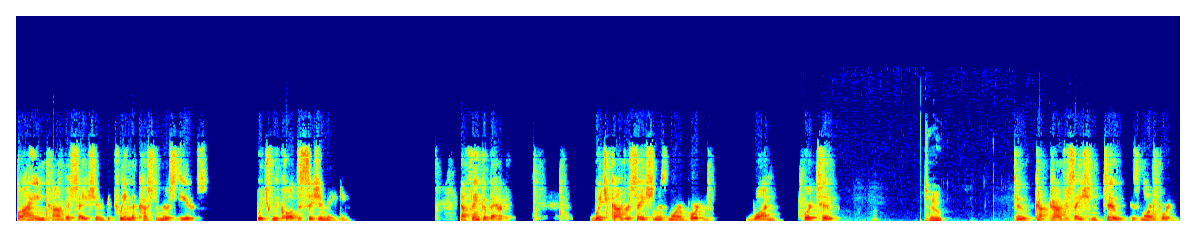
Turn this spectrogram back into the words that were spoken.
buying conversation between the customer's ears, which we call decision making. Now, think about it. Which conversation is more important, one or two? Two. Two. Con- conversation two is more important.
